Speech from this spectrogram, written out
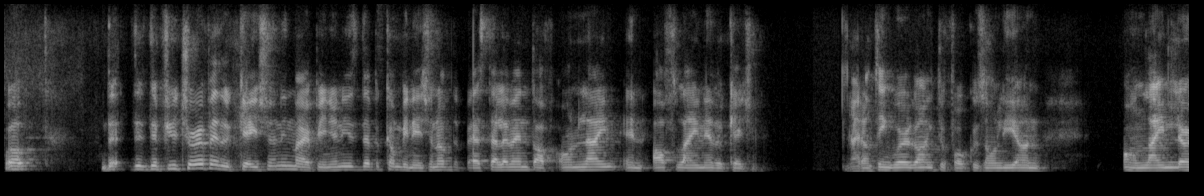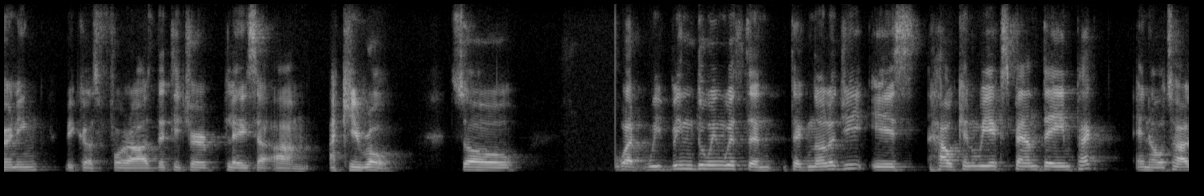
Well, the, the, future of education, in my opinion, is the combination of the best element of online and offline education. I don't think we're going to focus only on online learning because for us, the teacher plays a, um, a key role. So what we've been doing with the technology is how can we expand the impact and also how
